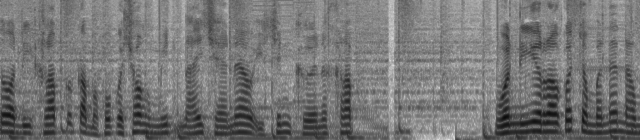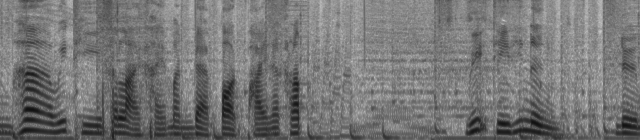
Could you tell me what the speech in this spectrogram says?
สวัสดีครับก็กลับมาพบกับช่อง Midnight Channel อีกเช่นเคยนะครับ วันนี้เราก็จะมาแนะนำ 5 วิธีสลายไขมันแบบปลอดภัยนะครับ วิธีที่ 1 ดื่ม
